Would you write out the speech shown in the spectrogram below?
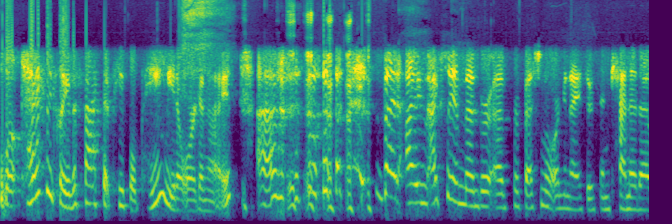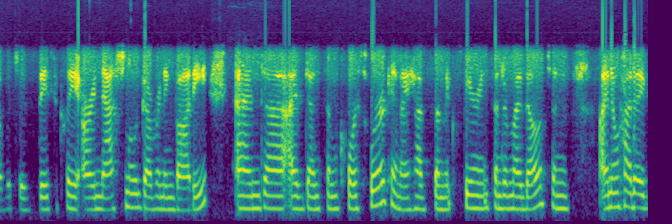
Well, technically, the fact that people pay me to organize, um, but I'm actually a member of Professional Organizers in Canada, which is basically our national governing body. And uh, I've done some coursework and I have some experience under my belt, and I know how to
